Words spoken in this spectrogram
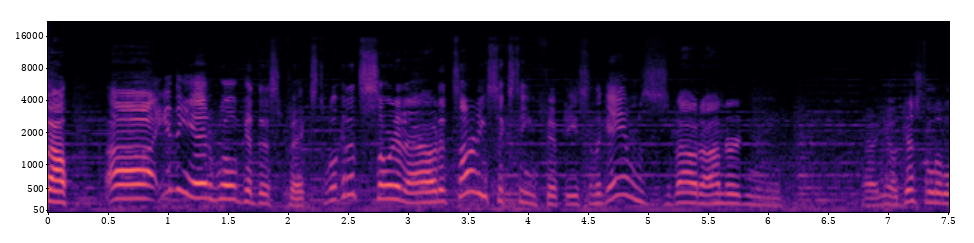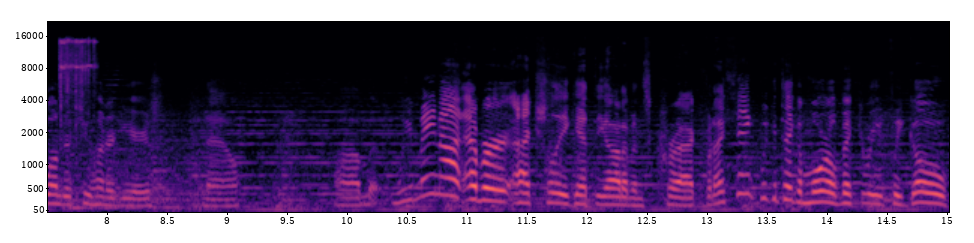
Well, uh, in the end, we'll get this fixed. We'll get it sorted out. It's already 1650, so the game's about 100 and, uh, you know, just a little under 200 years now. Um, we may not ever actually get the Ottomans correct, but I think we can take a moral victory if we go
